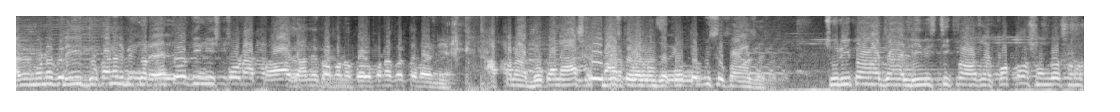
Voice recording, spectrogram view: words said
আমি মনে করি এই দোকানের ভিতরে এত জিনিস প্রোডাক্ট পাওয়া যায় আমি কখনো কল্পনা করতে পারিনি। আপনারা দোকানে আসলে বুঝতে পারবেন যে কত কিছু পাওয়া যায়। চুরি পাওয়া যায় লিপস্টিক পাওয়া যায় কত সুন্দর সুন্দর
